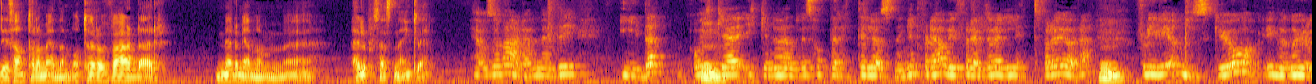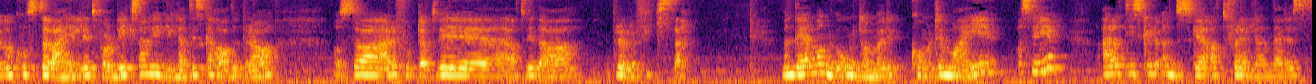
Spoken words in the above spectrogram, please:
de samtalene med dem, og tørre å være der med dem gjennom eh, hele prosessen, egentlig. Ja, og så være der med dem i det. Og ikke, mm. ikke, nødvendigvis hoppe rett til løsningen, for det har vi foreldre veldig lett for å gjøre. Mm. Fordi vi ønsker jo i bunn og grunn å koste veien litt for dem. Vi vil at de skal ha det bra. Og så er det fort at vi, at vi da prøver å fikse. Men det mange ungdommer kommer til meg og sier, er at de skulle ønske at foreldrene deres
